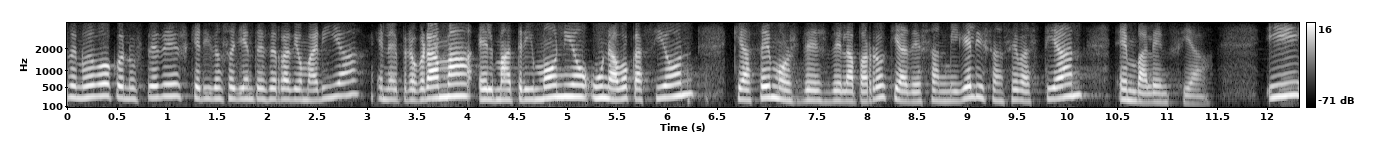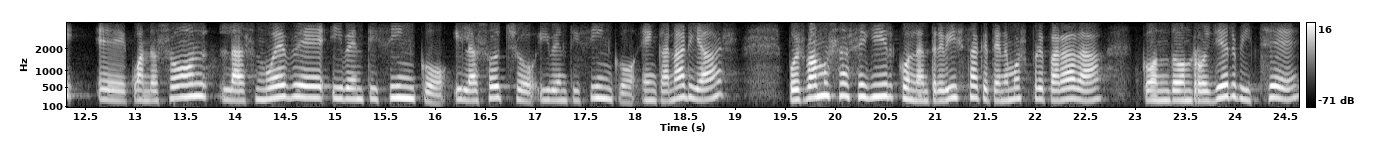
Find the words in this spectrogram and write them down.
De nuevo con ustedes, queridos oyentes de Radio María, en el programa El matrimonio, una vocación que hacemos desde la parroquia de San Miguel y San Sebastián en Valencia. Y eh, cuando son las 9 y 25 y las 8 y 25 en Canarias, pues vamos a seguir con la entrevista que tenemos preparada con don Roger Biché,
